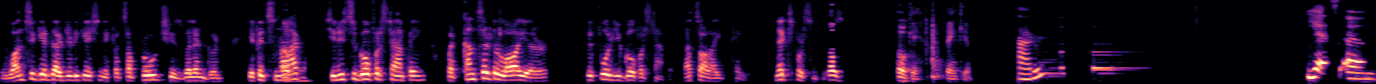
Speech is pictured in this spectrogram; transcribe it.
Once you get the adjudication, if it's approved, she's well and good. If it's not, okay. she needs to go for stamping, but consult a lawyer before you go for stamping. That's all I tell you. Next person, please. Oh, okay, thank you. Arun? Yes, um,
